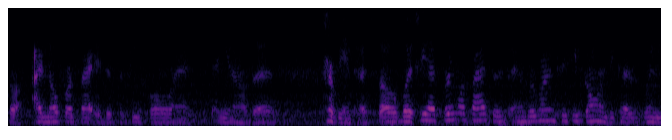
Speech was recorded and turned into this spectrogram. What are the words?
So I know for a fact it's just the people and, and you know the her being touched. So, but she has three more classes, and we're going to keep going because when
